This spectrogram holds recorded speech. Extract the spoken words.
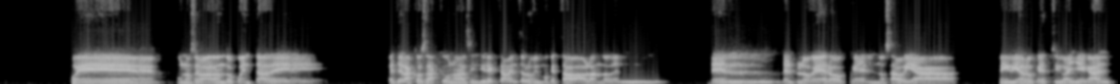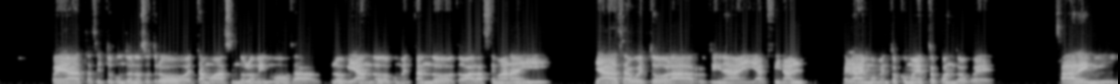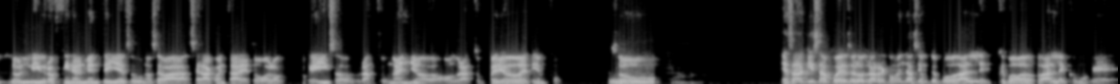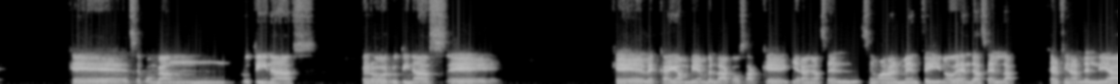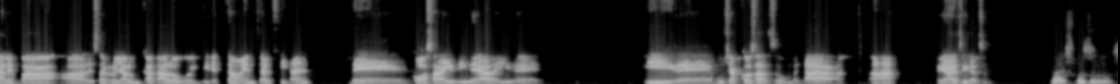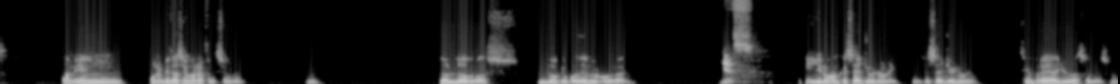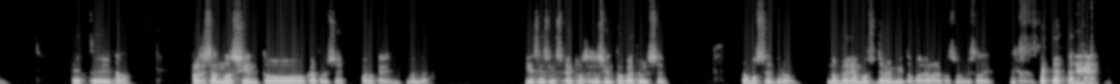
pues uno se va dando cuenta de, pues, de las cosas que uno hace indirectamente, lo mismo que estaba hablando del, del, del bloguero, que él no sabía maybe a lo que esto iba a llegar, pues hasta cierto punto nosotros estamos haciendo lo mismo, o sea, blogueando, documentando todas las semanas y ya se ha vuelto la rutina y al final, ¿verdad? En momentos como estos, cuando pues salen los libros finalmente y eso, uno se va, se da cuenta de todo lo que hizo durante un año o durante un periodo de tiempo. So, esa quizás puede ser otra recomendación que puedo darle, que puedo darle, como que, que se pongan rutinas, pero rutinas eh, que les caigan bien, ¿verdad? Cosas que quieran hacer semanalmente y no dejen de hacerlas, que al final del día les va a desarrollar un catálogo indirectamente al final de cosas y de ideas y de, y de muchas cosas, ¿verdad? Ajá, quería decir eso. Nice, nice, nice. También una invitación a reflexionar. Los logros, lo que puede mejorar. Yes. Y aunque sea journaling, aunque sea journaling, siempre ayuda a solucionar. Este, nada, procesando 114 fue lo que dije, ¿verdad? Y ese es el proceso 114. Estamos set, bro. Nos veremos ya mismito para el próximo episodio.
